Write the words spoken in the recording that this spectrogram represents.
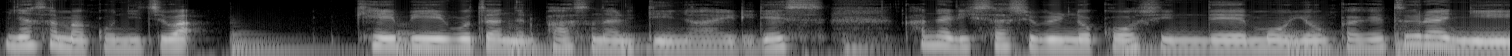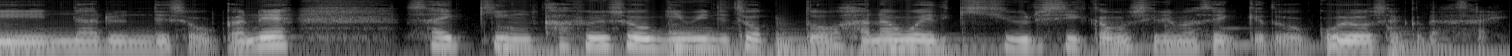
皆様こんにちは。KB 英語チャンネルパーソナリティの愛理です。かなり久しぶりの更新でもう4ヶ月ぐらいになるんでしょうかね。最近花粉症気味でちょっと鼻声で聞き苦しいかもしれませんけどご容赦ください。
